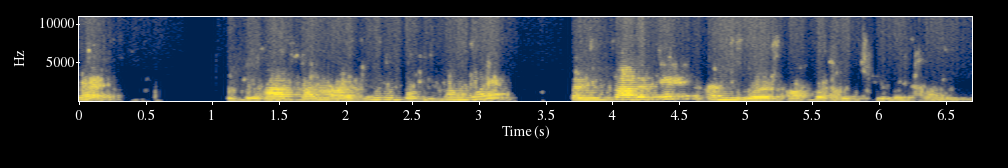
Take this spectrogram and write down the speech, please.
Okay. If you have some writing, it somewhere. So you start at eight and you work outward with two big values.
